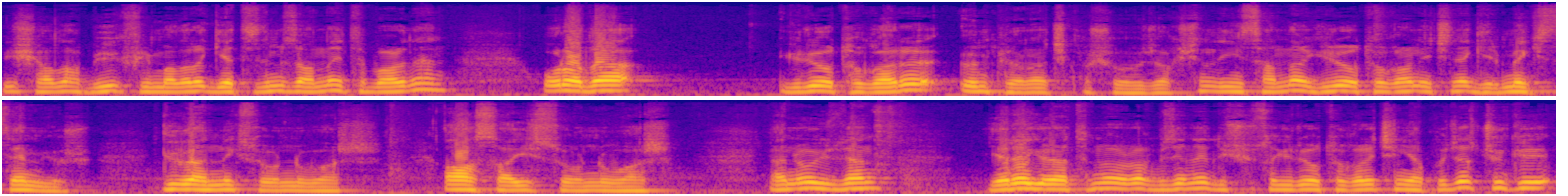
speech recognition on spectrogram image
İnşallah büyük firmaları getirdiğimiz andan itibaren orada yürü otogarı ön plana çıkmış olacak. Şimdi insanlar yürü otogarın içine girmek istemiyor. Güvenlik sorunu var. Asayiş sorunu var. Yani o yüzden yerel yönetimler olarak bize ne düşürse yürü otogarı için yapacağız. Çünkü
